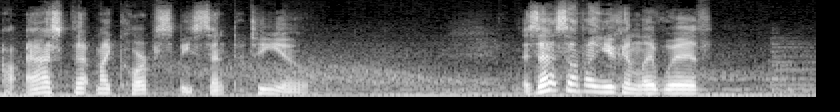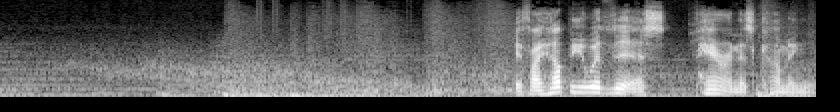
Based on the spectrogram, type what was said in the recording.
I'll ask that my corpse be sent to you. Is that something you can live with? If I help you with this, Perrin is coming.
